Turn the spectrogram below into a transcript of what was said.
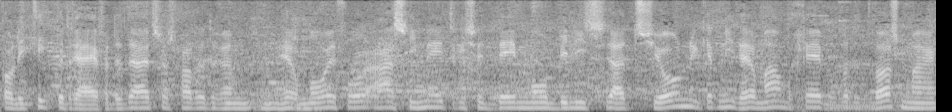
politiek bedrijven. De Duitsers hadden er een, een heel mooi voor. Asymmetrische demobilisation. Ik heb niet helemaal begrepen wat het was, maar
